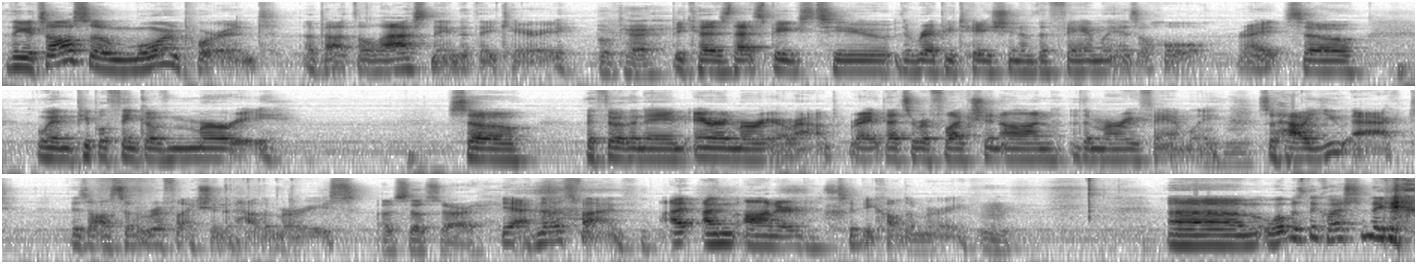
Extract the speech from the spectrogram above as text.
I think it's also more important about the last name that they carry Okay. because that speaks to the reputation of the family as a whole, right? So when people think of Murray, so they throw the name Aaron Murray around, right? That's a reflection on the Murray family. So how you act is also a reflection of how the Murrays. I'm so sorry. Yeah, no, it's fine. I, I'm honored to be called a Murray. Um, what was the question again?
